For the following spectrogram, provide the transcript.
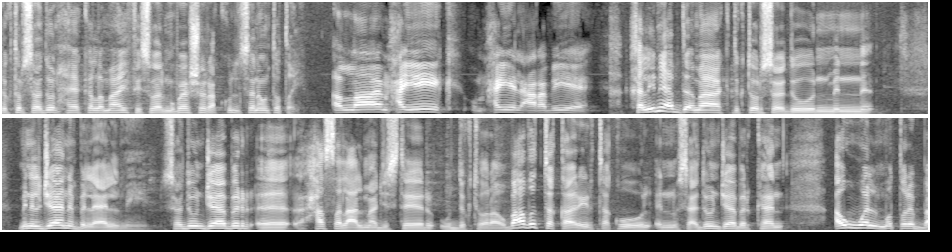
دكتور سعدون حياك الله معي في سؤال مباشر. كل سنة وانت طيب. الله محييك ومحيي العربية. خليني أبدأ معك دكتور سعدون من من الجانب العلمي. سعدون جابر آه، حصل على الماجستير والدكتوراه وبعض التقارير تقول أنه سعدون جابر كان أول مطرب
